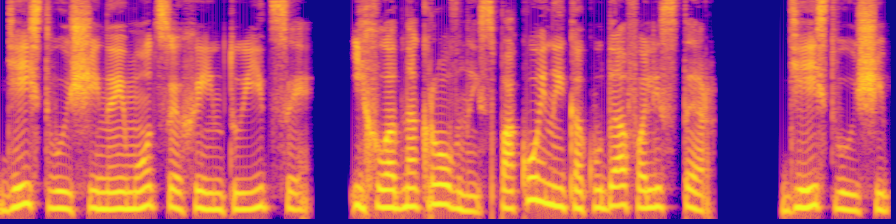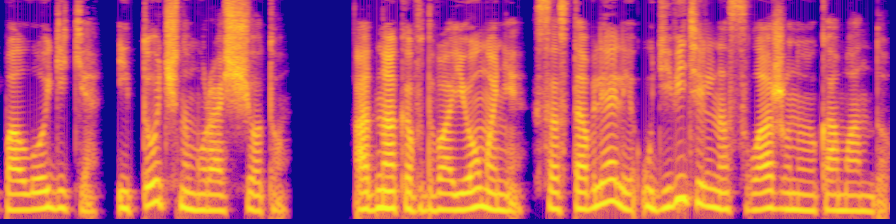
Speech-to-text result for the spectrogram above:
действующий на эмоциях и интуиции, и хладнокровный, спокойный, как удав Алистер, действующий по логике и точному расчету. Однако вдвоем они составляли удивительно слаженную команду.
